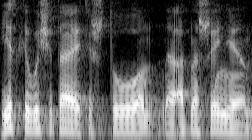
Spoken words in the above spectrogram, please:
Если вы считаете, что э, отношения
